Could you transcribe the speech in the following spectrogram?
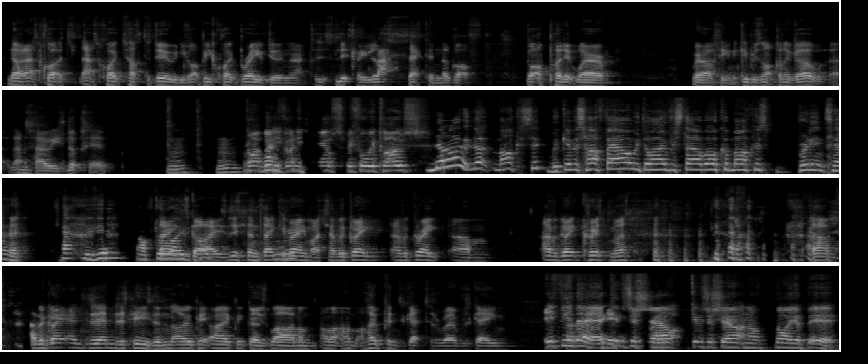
no, that's quite that's quite tough to do, and you got to be quite brave doing that because it's literally last second. I've got to, got to put it where where I think the keeper's not going to go. That's mm. how he looks at it. Mm. Right, Matt, you got anything else before we close? No, look, Marcus said we give us half hour. We don't overstay our welcome, Marcus. Brilliant to chat with you after all those guys. Listen, thank you very much. Have a great have a great um, have a great Christmas. um, have a great end to the end of the season. I hope it, I hope it goes well, and I'm, I'm, I'm hoping to get to the Rovers game. If you're there, uh, give us a shout. Give us a shout, and I'll buy you a beer.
